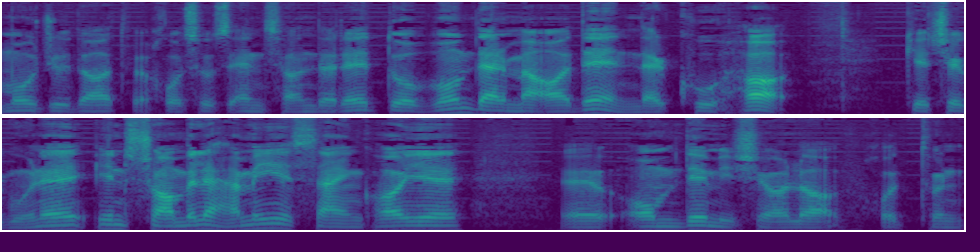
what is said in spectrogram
موجودات و خصوص انسان داره. دوم در معادن در کوه ها که چگونه این شامل همه سنگ های عمده میشه. حالا خودتون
